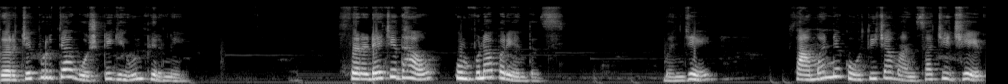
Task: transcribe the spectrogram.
गरजेपुरत्या गोष्टी घेऊन फिरणे. सरड्याचे धाव कुंपणापर्यंतच. म्हणजे सामान्य कोवतीच्या माणसाची झेप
